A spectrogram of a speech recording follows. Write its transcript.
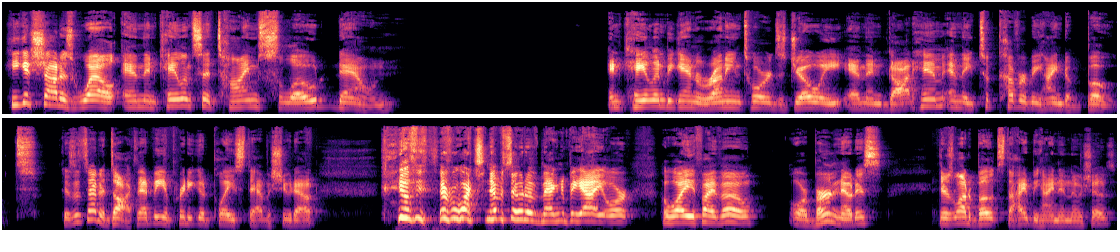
He gets shot as well, and then Kaylin said time slowed down. And Kaylin began running towards Joey and then got him, and they took cover behind a boat because it's at a dock. That'd be a pretty good place to have a shootout. If you've ever watched an episode of Magnum PI or Hawaii Five O or Burn Notice, there's a lot of boats to hide behind in those shows.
